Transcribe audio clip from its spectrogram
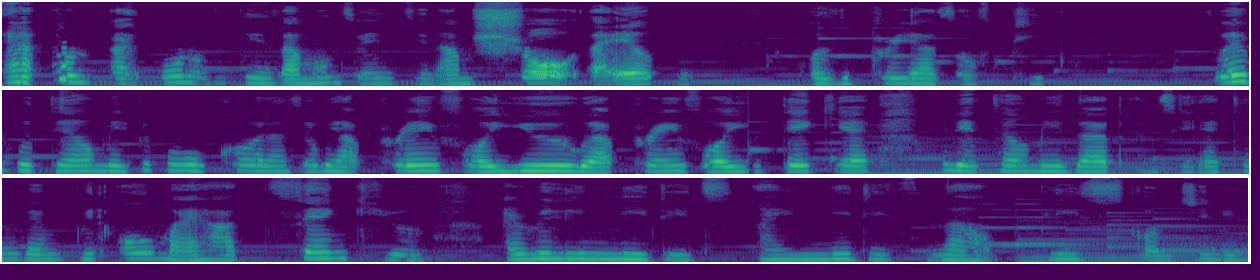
One of the things not anything, I'm sure that helped me was the prayers of people. So people tell me, people will call and say, We are praying for you, we are praying for you, take care. When they tell me that, I'm saying, I tell them with all my heart, thank you. I really need it. I need it now. Please continue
